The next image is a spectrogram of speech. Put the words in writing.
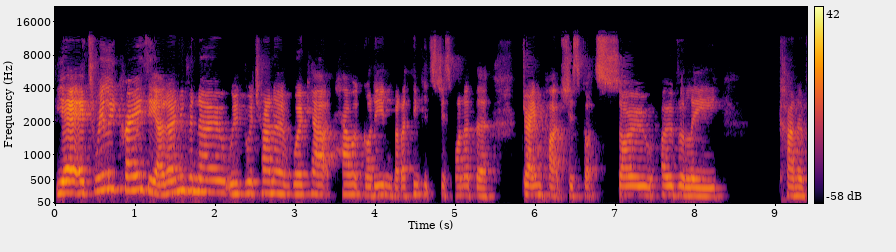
yeah, it's really crazy. I don't even know. We're, we're trying to work out how it got in, but I think it's just one of the drain pipes just got so overly kind of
